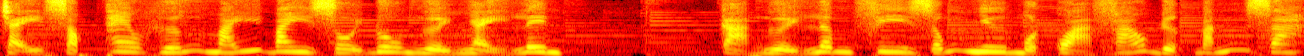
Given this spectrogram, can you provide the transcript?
Chạy dọc theo hướng máy bay rồi đô người nhảy lên Cả người Lâm Phi giống như một quả pháo được bắn ra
